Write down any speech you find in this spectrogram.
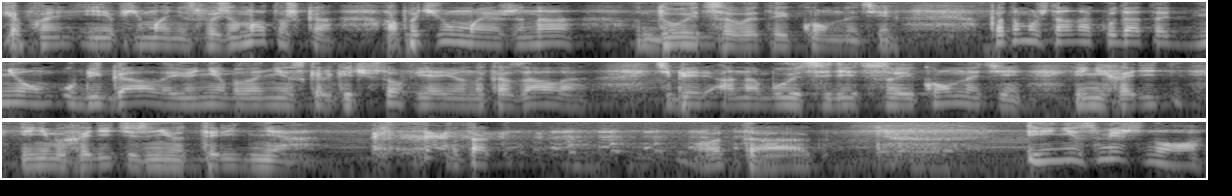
И Абхимани спросил, матушка, а почему моя жена дуется в этой комнате? Потому что она куда-то днем убегала, ее не было несколько часов, я ее наказала. Теперь она будет сидеть в своей комнате и не, ходить, и не выходить из нее три дня. Вот так. Вот так. И не смешно.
